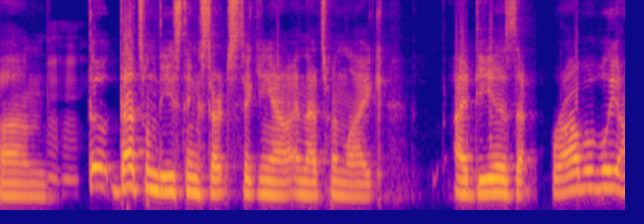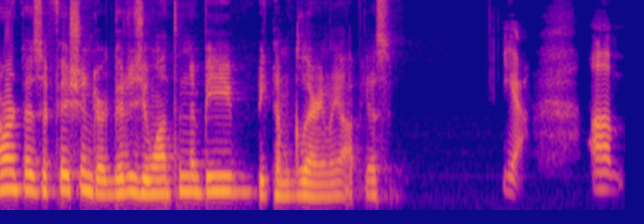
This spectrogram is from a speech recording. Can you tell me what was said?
Um, Mhm. th- that's when these things start sticking out, and that's when like ideas that probably aren't as efficient or good as you want them to be become glaringly obvious. Yeah. Um,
